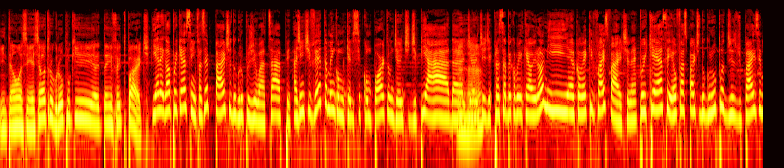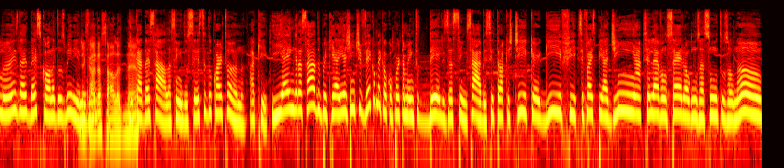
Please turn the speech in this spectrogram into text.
Então, assim, esse é outro grupo que eu tenho feito parte. E é legal porque, assim, fazer parte do grupo de WhatsApp, a gente vê também como que eles se comportam diante de piada, Aham. diante de... Pra saber como é que é a ironia, como é que faz parte, né? Porque, assim, eu faço parte do grupo de, de pais e mães da, da escola dos meninos, De né? cada sala, né? De cada sala, assim, do sexto e do quarto ano, aqui. E é engraçado porque aí a gente vê como é que é o comportamento deles, assim, sabe? Se troca sticker, gif, se faz piadinha, se levam sério alguns assuntos ou não.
